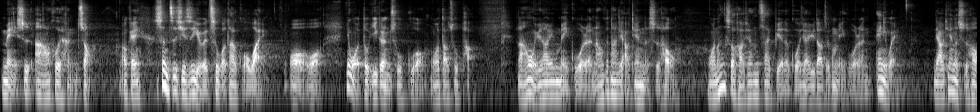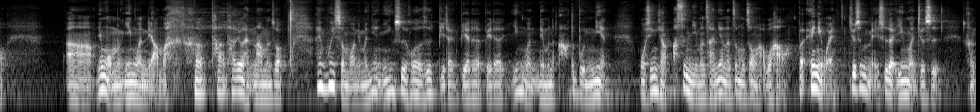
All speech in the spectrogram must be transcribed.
美式 R 会很重，OK，甚至其实有一次我到国外，我我因为我都一个人出国，我到处跑。然后我遇到一个美国人，然后跟他聊天的时候，我那个时候好像在别的国家遇到这个美国人。Anyway，聊天的时候，啊、因为我们英文聊嘛，他他就很纳闷说，哎，为什么你们念英式或者是别的别的别的英文，你们的 R 都不念？我心想啊，是你们才念的这么重，好不好？But anyway，就是美式的英文就是很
